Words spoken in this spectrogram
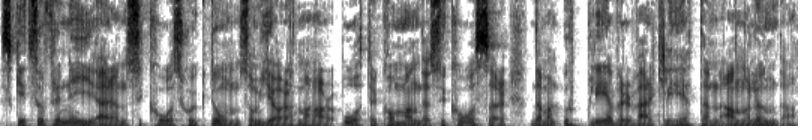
Schizofreni är en psykossjukdom som gör att man har återkommande psykoser där man upplever verkligheten annorlunda.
